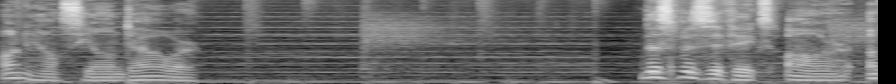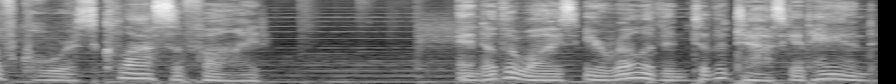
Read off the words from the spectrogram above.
on Halcyon Tower. The specifics are, of course, classified and otherwise irrelevant to the task at hand.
